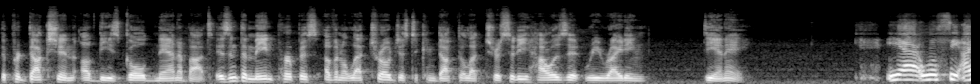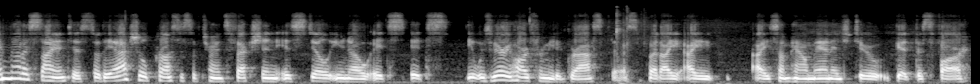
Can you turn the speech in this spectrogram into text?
the production of these gold nanobots. Isn't the main purpose of an electrode just to conduct electricity? How is it rewriting DNA? Yeah, well, see, I'm not a scientist, so the actual process of transfection is still, you know, it's it's it was very hard for me to grasp this, but I I, I somehow managed to get this far.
